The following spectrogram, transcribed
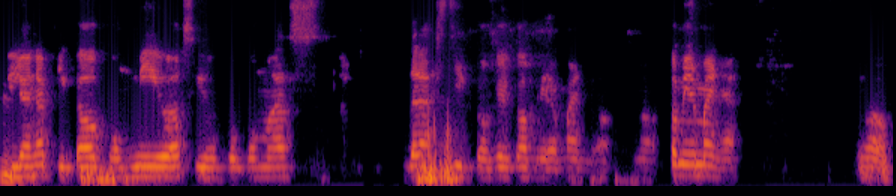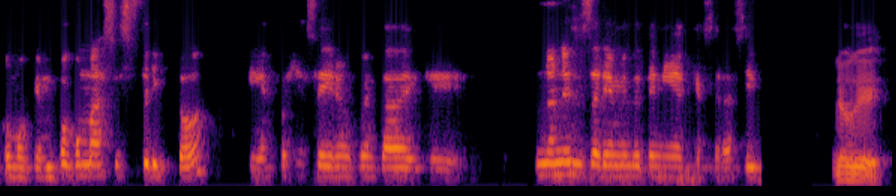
y lo han aplicado conmigo ha sido un poco más drástico que con mi hermano, ¿no? con mi hermana, ¿no? como que un poco más estricto, y después ya se dieron cuenta de que no necesariamente tenía que ser así. Creo que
